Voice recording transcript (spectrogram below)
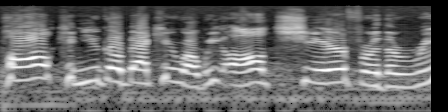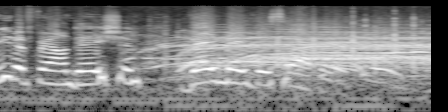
Paul, can you go back here while we all cheer for the Rita Foundation? They made this happen.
